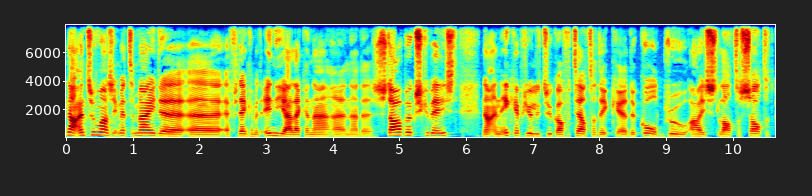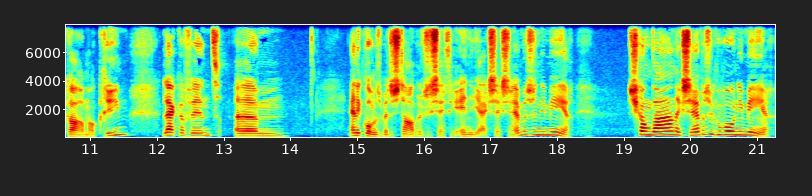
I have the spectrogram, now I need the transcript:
Nou, en toen was ik met de meiden, uh, even denken, met India lekker naar, naar de Starbucks geweest. Nou, en ik heb jullie natuurlijk al verteld dat ik de Cold Brew Ice Latte Salted Caramel Cream lekker vind. Um, en ik kom dus bij de Starbucks. Ik zeg tegen India, ik zeg, ze hebben ze niet meer. Schandalig, ze hebben ze gewoon niet meer.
